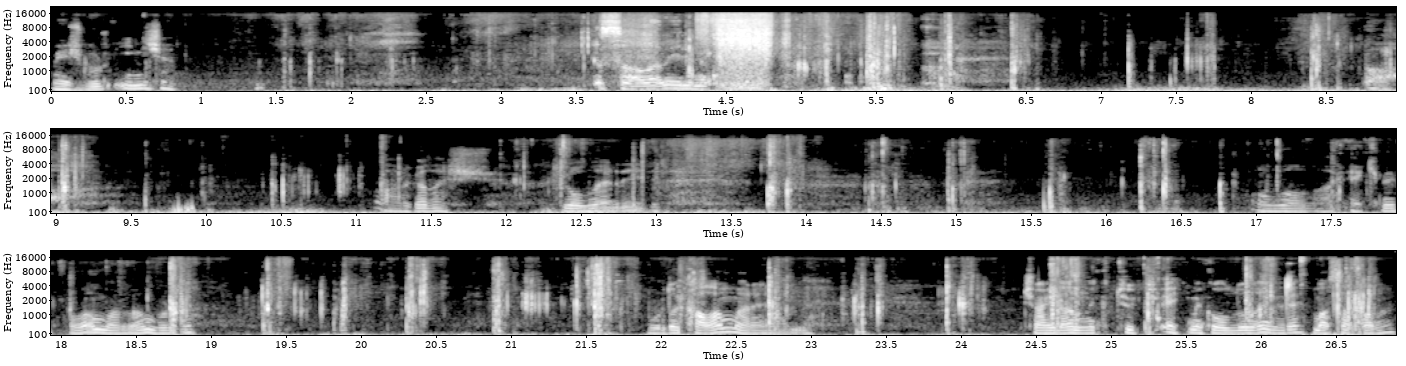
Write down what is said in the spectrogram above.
Mecbur ineceğim. Sağlam elimi. Oh. Arkadaş yol neredeydi? Allah Allah ekmek falan var lan burada. Burada kalan var herhalde. Çaydanlık, tüp, ekmek olduğuna göre masa falan.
